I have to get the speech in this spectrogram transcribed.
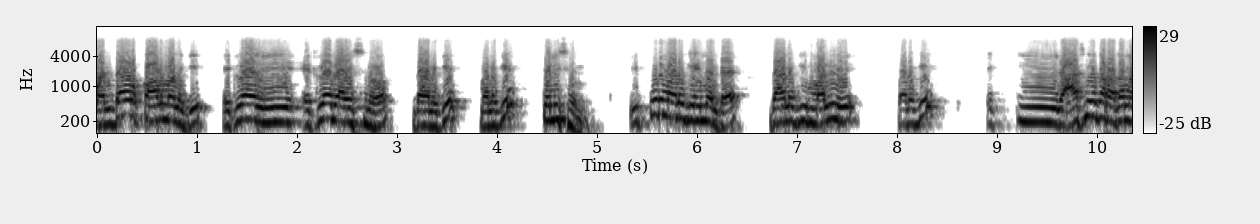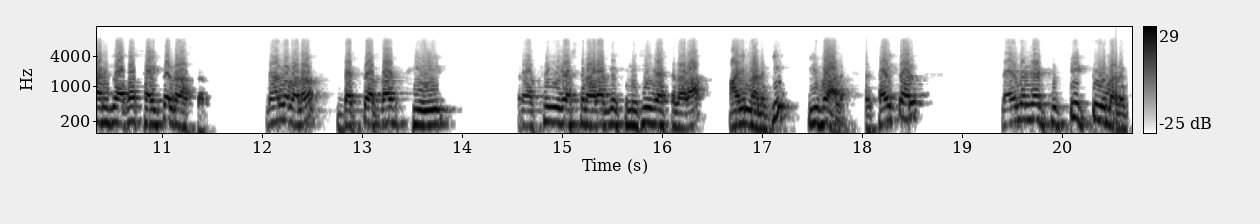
కంటోవర్ కాల్ మనకి ఎట్లా ఎట్లా రాయిస్తున్నో దానికి మనకి తెలిసింది. ఇప్పుడు మనకి ఏంటంటే దానికి మళ్ళీ మనకి ఈ రాసిన తర్వాత మనకి ఒక సైకిల్ రాస్తారు. దానిలో మనం డెప్త్ కార్డ్ ఫీడ్ రఫింగ్ చేస్తున్నారా ఫినిషింగ్ చేస్తున్నారా అది మనకి ఇవ్వాలి. Cycle nine hundred fifty two మనకి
